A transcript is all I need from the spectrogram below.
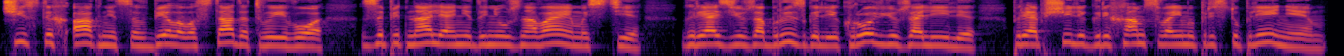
чистых агнецев белого стада твоего, запятнали они до неузнаваемости, грязью забрызгали и кровью залили, приобщили к грехам своим и преступлениям.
